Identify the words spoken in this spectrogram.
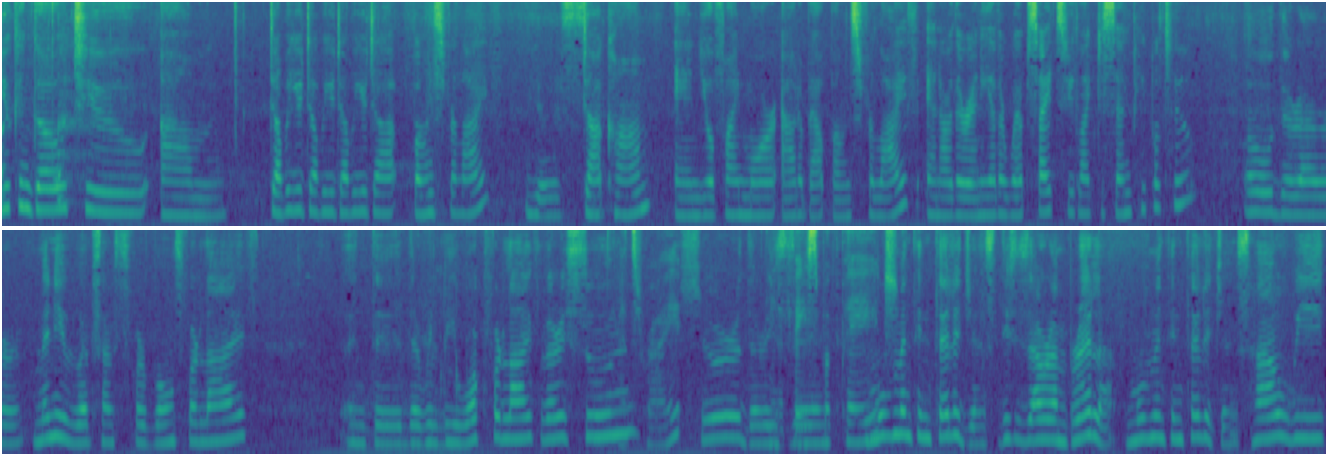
you can go to um, www.bonesforlife.com and you'll find more out about Bones for Life. And are there any other websites you'd like to send people to? Oh, there are many websites for Bones for Life, and uh, there will be Walk for Life very soon. That's right. Sure, there And a is um, Facebook page. Movement Intelligence. This is our umbrella, Movement Intelligence. How we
